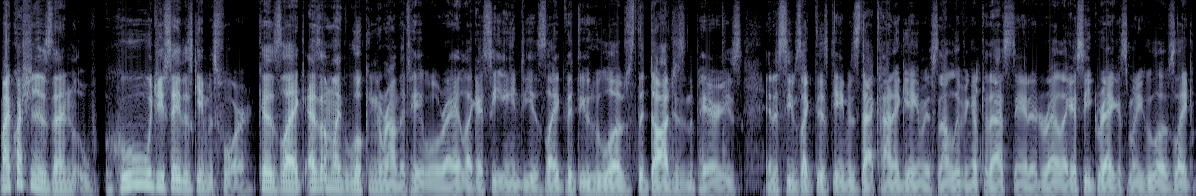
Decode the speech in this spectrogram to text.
my question is then who would you say this game is for? Because like as i'm like looking around the table right like i see andy is like the dude who loves the dodges and the parries and it seems like this game is that kind of game it's not living up to that standard right? Like i see greg as somebody who loves like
